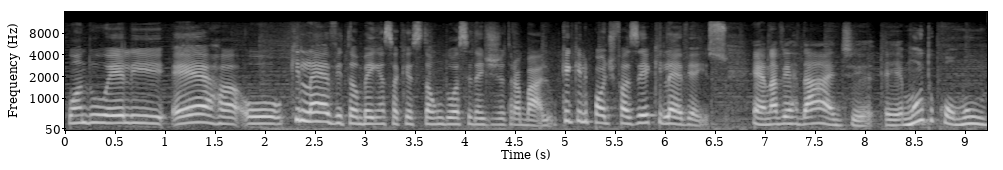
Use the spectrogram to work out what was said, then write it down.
quando ele erra ou que leve também essa questão do acidente de trabalho? O que, que ele pode fazer que leve a isso? É, na verdade, é muito comum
